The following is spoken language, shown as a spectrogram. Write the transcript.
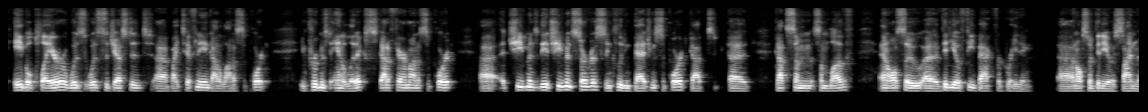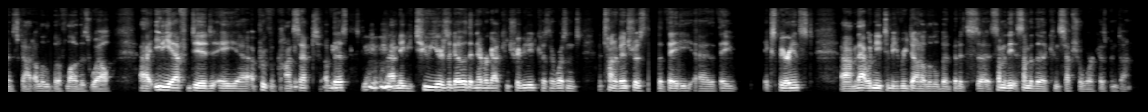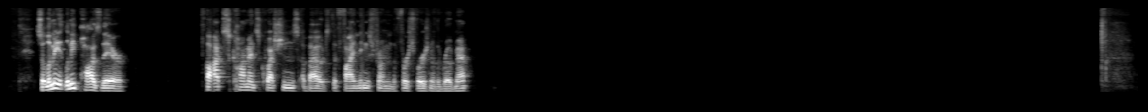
Able player was was suggested uh, by tiffany and got a lot of support. Improvements to analytics got a fair amount of support. Uh, achievement the achievement service including badging support got uh, got some some love and also uh, video feedback for grading. Uh, and also video assignments got a little bit of love as well. Uh, EDF did a, uh, a, proof of concept of this uh, maybe two years ago that never got contributed because there wasn't a ton of interest that they uh, that they experienced. Um, that would need to be redone a little bit, but it's uh, some of the some of the conceptual work has been done. So let me let me pause there. Thoughts, comments, questions about the findings from the first version of the roadmap.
